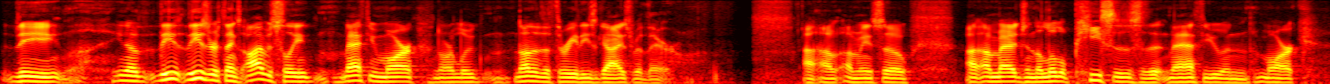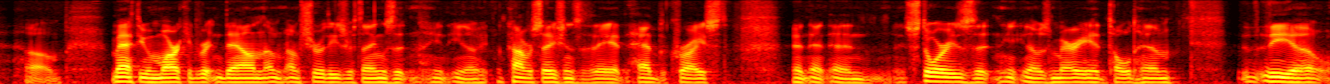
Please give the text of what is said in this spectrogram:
the you know these these are things. Obviously, Matthew, Mark, nor Luke, none of the three of these guys were there. I, I, I mean, so I imagine the little pieces that Matthew and Mark. Um, Matthew and Mark had written down. I'm, I'm sure these are things that, you know, conversations that they had had with Christ and, and, and stories that, you know, as Mary had told him. The, uh,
